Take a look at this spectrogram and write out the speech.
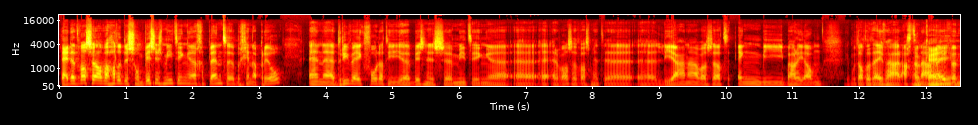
Nee, dat was wel. We hadden dus zo'n business meeting eh, gepland eh, begin april. En uh, drie weken voordat die business meeting er was, dat was met Liana, was dat, Engbi Barian. Ik moet altijd even haar achternaam okay. even...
